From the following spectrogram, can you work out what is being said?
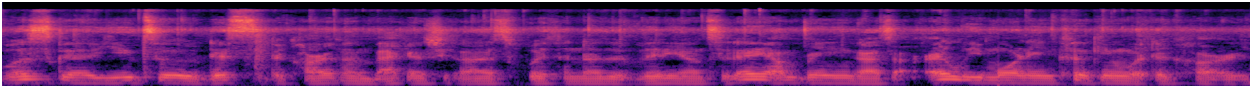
What's good, YouTube? This is Dakarai coming back at you guys with another video. Today, I'm bringing you guys an early morning cooking with Dakarai.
